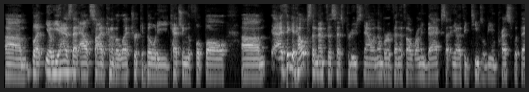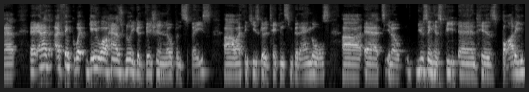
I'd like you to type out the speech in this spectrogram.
Um, but, you know, he has that outside kind of electric ability, catching the football. Um, I think it helps that Memphis has produced now a number of NFL running backs. You know, I think teams will be impressed with that. And I, I think what Gainwell has really good vision in open space. Um, I think he's good at taking some good angles uh, at you know using his feet and his body. You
